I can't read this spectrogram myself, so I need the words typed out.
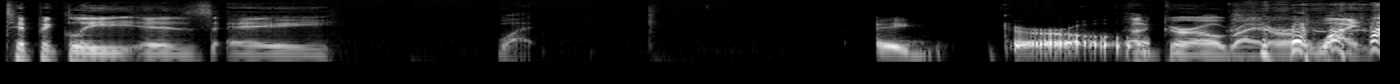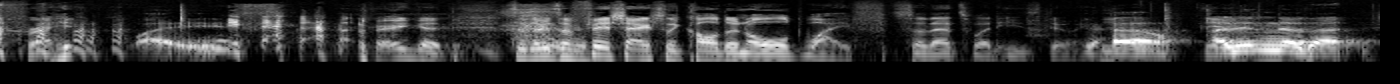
typically is a what? A girl, A girl, right, or a wife, right? wife. Very good. So there's a fish actually called an old wife. So that's what he's doing. Oh, I didn't know that.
